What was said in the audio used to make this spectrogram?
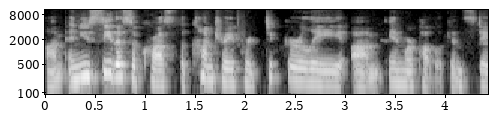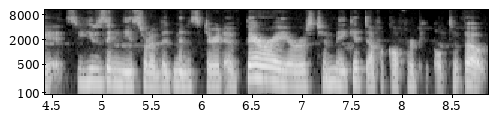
Um, and you see this across the country, particularly um, in Republican states, using these sort of administrative barriers to make it difficult for people to vote.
